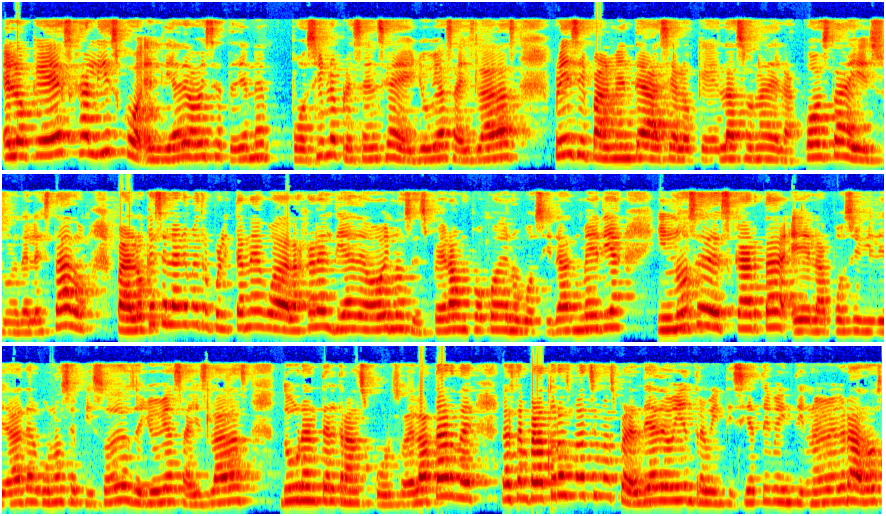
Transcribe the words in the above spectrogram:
En lo que es Jalisco, el día de hoy se tiene posible presencia de lluvias aisladas, principalmente hacia lo que es la zona de la costa y sur del estado. Para lo que es el área metropolitana de Guadalajara, el día de hoy nos espera un poco de nubosidad media y no se descarta eh, la posibilidad de algunos episodios de lluvias aisladas durante el transcurso de la tarde. Las temperaturas máximas para el día de hoy entre 27 y 29 grados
